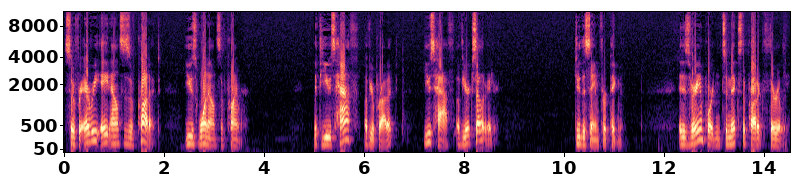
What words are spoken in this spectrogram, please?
So for every 8 ounces of product, use 1 ounce of primer. If you use half of your product, use half of your accelerator. Do the same for pigment. It is very important to mix the product thoroughly.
